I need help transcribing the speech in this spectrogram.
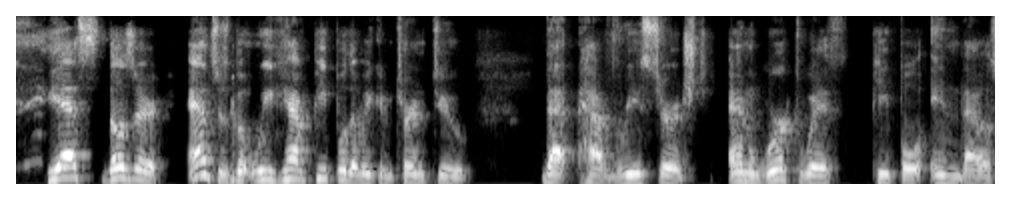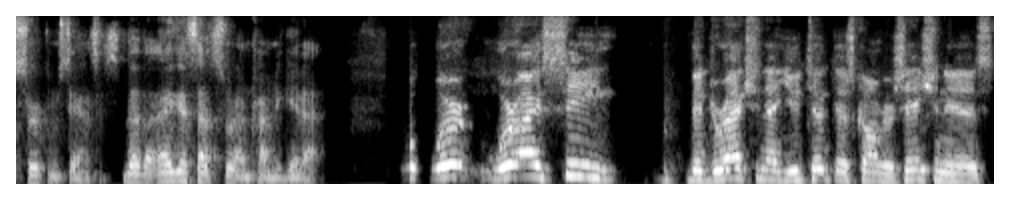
yes, those are answers, but we have people that we can turn to that have researched and worked with people in those circumstances. That I guess that's what I'm trying to get at. Where where I see the direction that you took this conversation is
